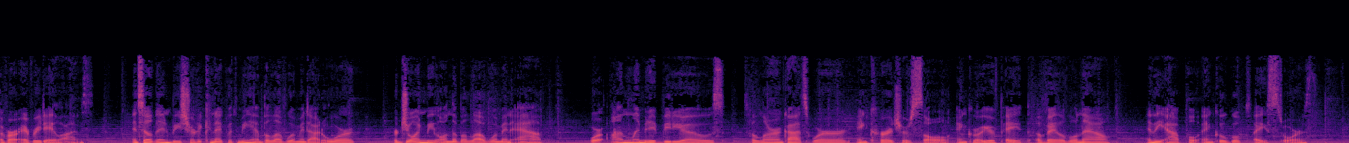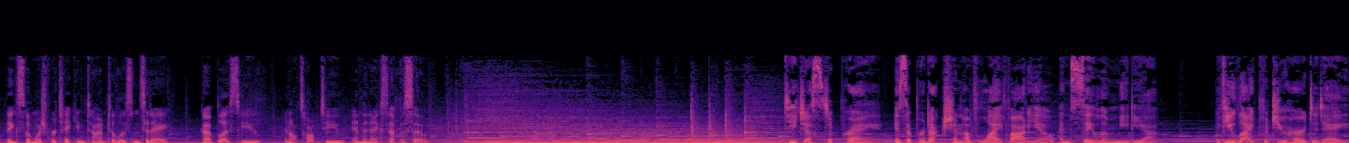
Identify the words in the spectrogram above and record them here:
of our everyday lives. Until then, be sure to connect with me at belovedwomen.org or join me on the Beloved Women app for unlimited videos to learn God's Word, encourage your soul, and grow your faith. Available now in the Apple and Google Play stores. Thanks so much for taking time to listen today. God bless you, and I'll talk to you in the next episode. Teach Us to Pray is a production of Life Audio and Salem Media. If you liked what you heard today,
